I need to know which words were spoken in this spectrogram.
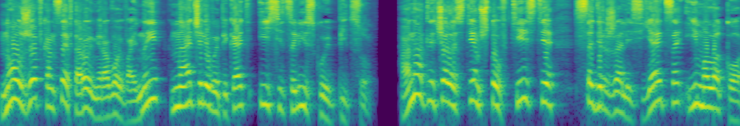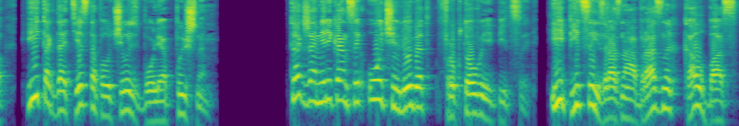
Но уже в конце Второй мировой войны начали выпекать и сицилийскую пиццу. Она отличалась тем, что в тесте содержались яйца и молоко, и тогда тесто получилось более пышным. Также американцы очень любят фруктовые пиццы и пиццы из разнообразных колбас,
